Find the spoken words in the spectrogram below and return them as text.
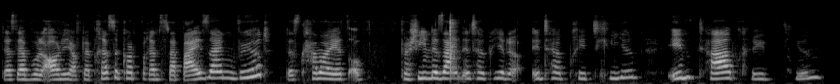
dass er wohl auch nicht auf der Pressekonferenz dabei sein wird. Das kann man jetzt auf verschiedene Seiten interpretieren, interpretieren, interpretieren.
